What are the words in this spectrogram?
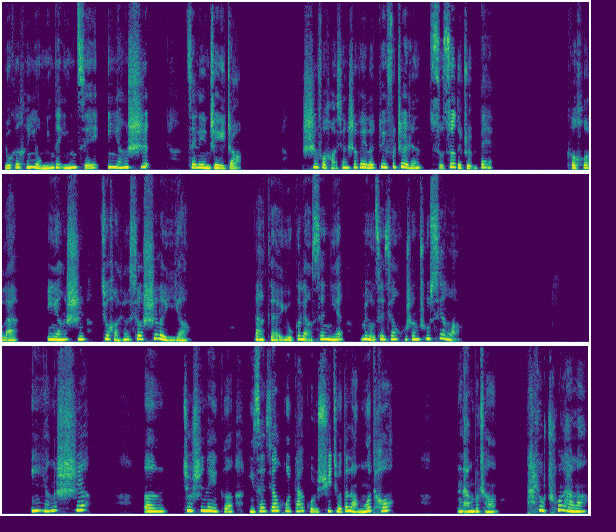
有个很有名的淫贼阴阳师，在练这一招，师傅好像是为了对付这人所做的准备。可后来，阴阳师就好像消失了一样，大概有个两三年没有在江湖上出现了。阴阳师，嗯，就是那个已在江湖打滚许久的老魔头，难不成他又出来了？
